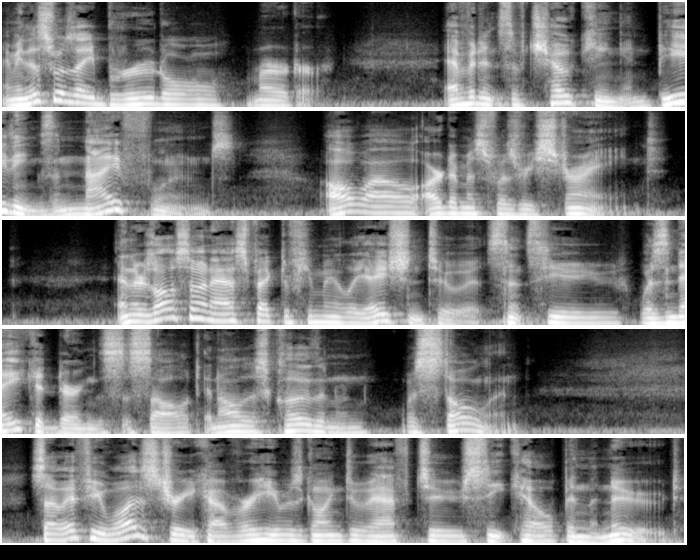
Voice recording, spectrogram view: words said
I mean, this was a brutal murder. Evidence of choking and beatings and knife wounds, all while Artemus was restrained. And there's also an aspect of humiliation to it, since he was naked during this assault and all his clothing was stolen. So if he was tree cover, he was going to have to seek help in the nude.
